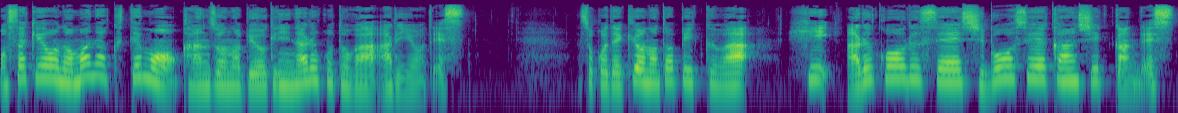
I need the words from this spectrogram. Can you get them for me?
お酒を飲まなくても肝臓の病気になることがあるようです。そこで今日のトピックは、非アルコール性脂肪性肝疾患です。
